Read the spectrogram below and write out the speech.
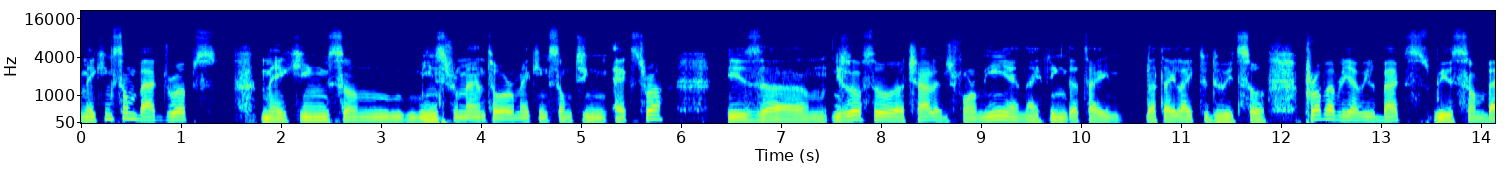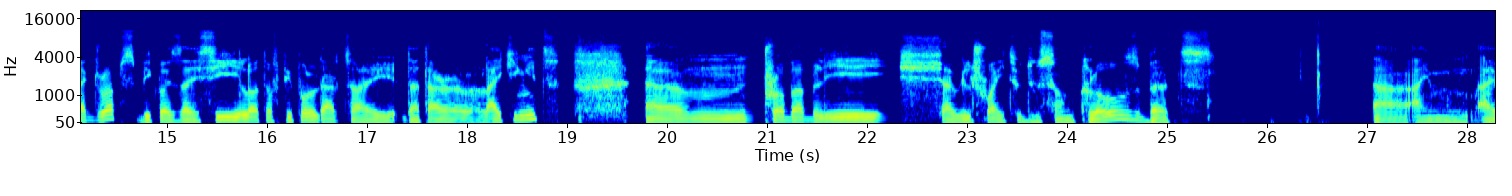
making some backdrops making some instrument or making something extra is um, is also a challenge for me and i think that i that i like to do it so probably i will back with some backdrops because i see a lot of people that i that are liking it um probably i will try to do some clothes but uh, I'm I,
